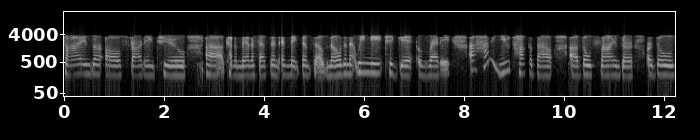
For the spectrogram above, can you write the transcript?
signs are all starting to uh, kind of manifest and, and make themselves known and that we need to get ready. Uh, how do you talk about uh, those signs or or those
